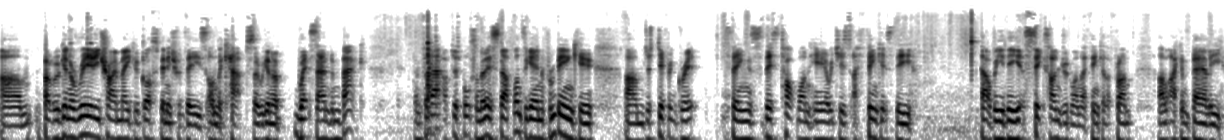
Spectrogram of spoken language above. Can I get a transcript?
Um, but we're going to really try and make a gloss finish with these on the caps. So we're going to wet sand them back. And for that, I've just bought some of this stuff, once again, from B&Q. Um, just different grit things. This top one here, which is, I think it's the, that'll be the 600 one, I think, at the front. Um, I can barely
